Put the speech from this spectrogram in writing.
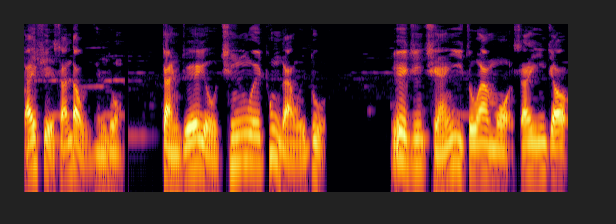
该穴三到五分钟。感觉有轻微痛感为度。月经前一周按摩三阴交，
